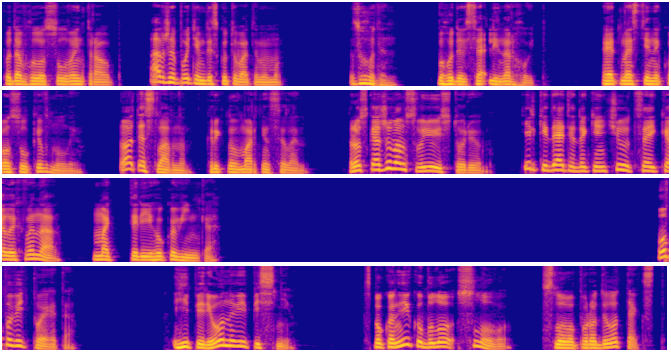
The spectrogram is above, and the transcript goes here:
подав голос Сол Вайнтрауб, а вже потім дискутуватимемо. Згоден, погодився Ленар Гойт. Гет Мастін і Консул кивнули. От і славно. крикнув Мартін Селен. Розкажу вам свою історію. Тільки дайте докінчу цей келих вина, матері його ковінька. Оповідь поета Гіперіонові пісні. Споконвіку було слово. Слово породило текст.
